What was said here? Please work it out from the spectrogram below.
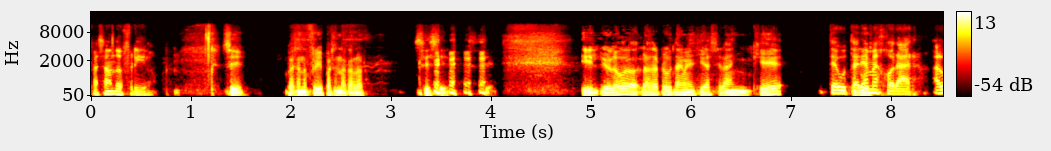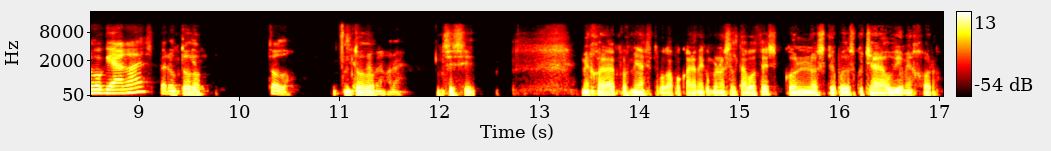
Pasando frío. Sí, pasando frío y pasando calor. Sí, sí. sí. Y luego la otra pregunta que me decías era en qué, ¿Te gustaría Me mejorar? Algo que hagas, pero En todo. que- todo. en todo. mejorar. Sí, sí. Mejorar, pues mira, es que poco a poco ahora me compro unos altavoces con los que puedo escuchar audio mejor.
